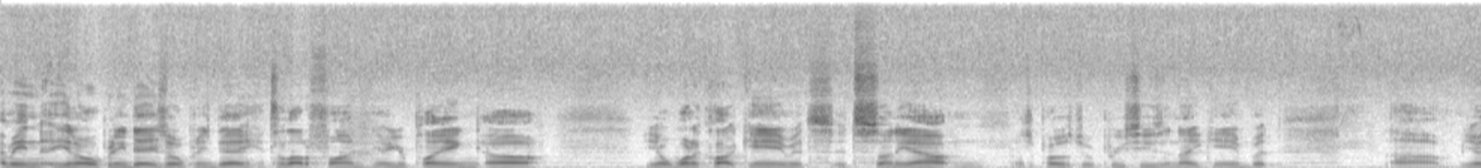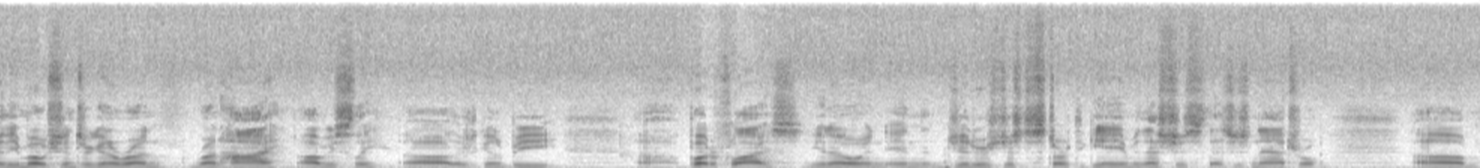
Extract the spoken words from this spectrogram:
I mean, you know, opening day is opening day. It's a lot of fun. You know, you're playing, uh, you know, one o'clock game. It's it's sunny out, and as opposed to a preseason night game. But um, you know, the emotions are going to run run high. Obviously, uh, there's going to be uh, butterflies, you know, and, and jitters just to start the game, and that's just that's just natural. Um,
